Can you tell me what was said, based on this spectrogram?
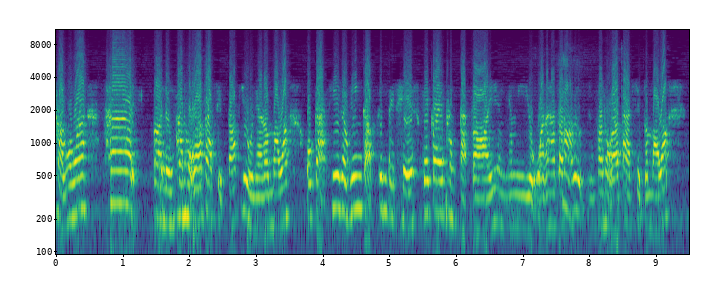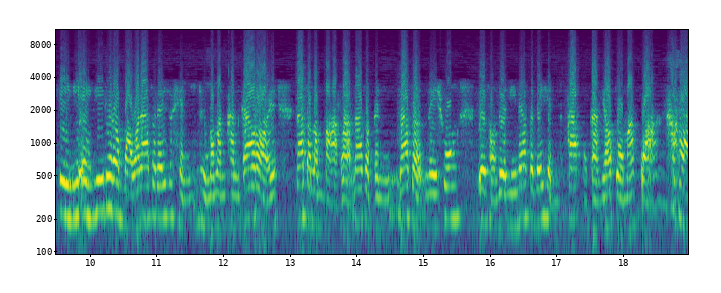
ค่ะ เพราะว่าถ้าเอ่อ1,680 รับอยู่เนี่ยเรามองว่าโอกาสที่จะวิ่งกลับขึ้นไปเทสใกล้ๆ 1,800 ยังยังมีอยู่นะคะแต่ถ้าหลุด1,680 เรามองว่าปีนี้เองที่ที่เรามองว่าน่าจะได้จะเห็นถึงประมาณ 1,900 น่าจะลำบากละน่าจะเป็นน่าจะในช่วงเดือนสองเดือนนี้น่าจะได้เห็นภาพของการย่อตัวมากกว่าค่ะค่ะ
